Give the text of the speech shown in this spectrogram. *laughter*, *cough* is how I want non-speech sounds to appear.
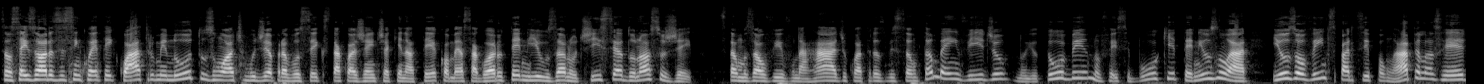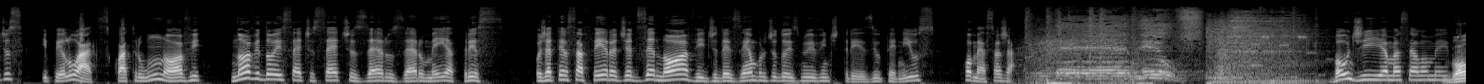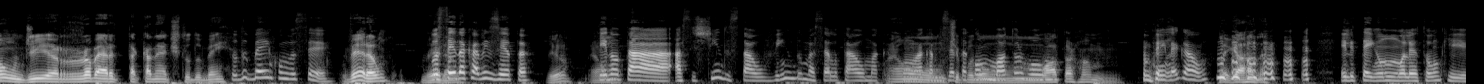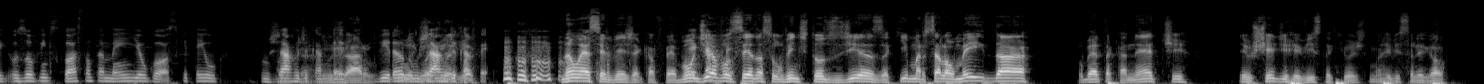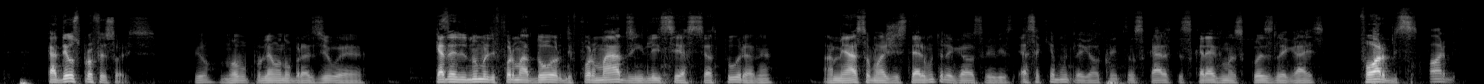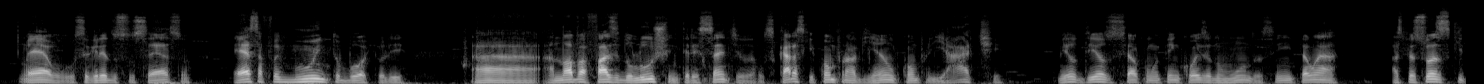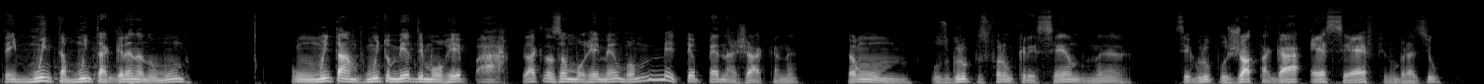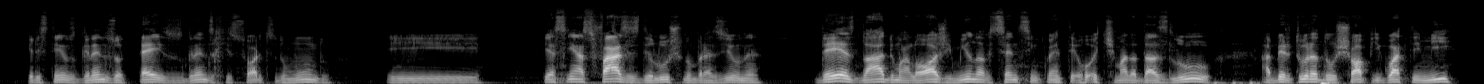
São 6 horas e 54 minutos. Um ótimo dia para você que está com a gente aqui na T. Começa agora o T-News, a notícia do nosso jeito. Estamos ao vivo na rádio, com a transmissão também em vídeo, no YouTube, no Facebook, T-News no ar. E os ouvintes participam lá pelas redes e pelo WhatsApp, 419-9277-0063. Hoje é terça-feira, dia 19 de dezembro de 2023 e o T-News começa já. Bom dia, Marcelo Almeida. Bom dia, Roberta Canete, tudo bem? Tudo bem com você? Verão. verão. Gostei da camiseta. Viu? É Quem um... não está assistindo, está ouvindo, Marcelo está uma, é com a camiseta tipo com um motorhome. motorhome. *laughs* Bem legal. Legal, né? *laughs* Ele tem um moletom que os ouvintes gostam também e eu gosto, que tem o, um jarro okay, de café, um jarro, virando um jarro de café. *laughs* Não é cerveja, é café. Bom é dia café. a você, nosso ouvinte todos os dias. Aqui, Marcelo Almeida, Roberta Canete. Eu cheio de revista aqui hoje, uma revista legal. Cadê os professores? Viu? O novo problema no Brasil é queda de número de formador, de formados em licenciatura, né? Ameaça o magistério, muito legal essa revista. Essa aqui é muito legal também, tem uns caras que escrevem umas coisas legais. Forbes. Forbes. É, o, o Segredo do Sucesso. Essa foi muito boa que eu li. A, a nova fase do luxo, interessante. Os caras que compram avião, compram iate, meu Deus do céu, como tem coisa no mundo, assim. Então, a, as pessoas que têm muita, muita grana no mundo, com muita, muito medo de morrer, ah, já que nós vamos morrer mesmo, vamos meter o pé na jaca, né? Então, os grupos foram crescendo, né? Esse grupo JHSF no Brasil, eles têm os grandes hotéis, os grandes resorts do mundo e, assim as fases de luxo no Brasil, né? desde lá de uma loja em 1958 chamada Daslu, abertura do shopping Guatemi,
